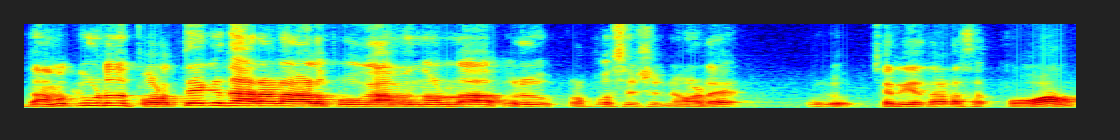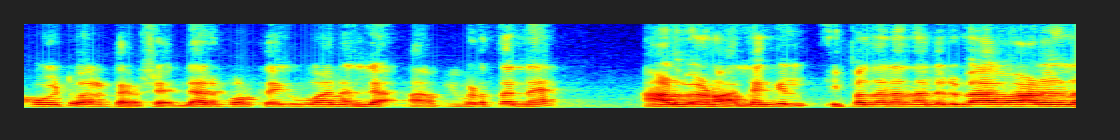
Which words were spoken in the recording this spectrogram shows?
നമുക്ക് ഇവിടുന്ന് പുറത്തേക്ക് ധാരാളം ആൾ പോകാമെന്നുള്ള ഒരു പ്രൊപ്പോസിഷനോട് ഒരു ചെറിയ തടസ്സം. പോവാം പോയിട്ട് വരട്ടെ. പക്ഷെ എല്ലാവരും പുറത്തേക്ക് പോകാനല്ല. നമുക്ക് ഇവിടെ തന്നെ ആൾ വേണം. അല്ലെങ്കിൽ ഇപ്പം തന്നെ നല്ലൊരു ഭാഗം ആളുകൾ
